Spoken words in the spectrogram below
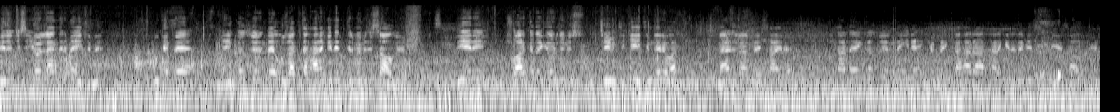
Birincisi yönlendirme eğitimi. Bu köpeğe enkaz üzerinde uzaktan hareket ettirmemizi sağlıyor. Diğeri şu arkada gördüğünüz çeviklik eğitimleri var. Merdiven vesaire. Bunlar da enkaz üzerinde yine köpek daha rahat hareket edebilsin diye sağlanıyor.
